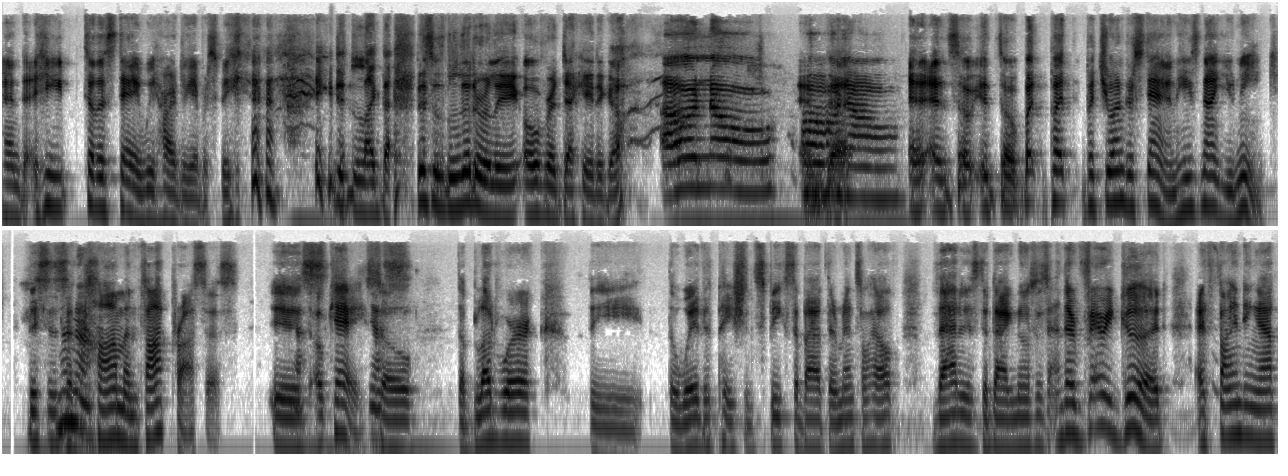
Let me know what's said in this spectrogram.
and he to this day we hardly ever speak he didn't like that this was literally over a decade ago Oh no. And, oh uh, no. and, and so it's so but but but you understand he's not unique this is No, a no. common thought process is Yes. okay Yes. so the blood work the the way the patient speaks about their mental health that is the diagnosis and they're very good at finding out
